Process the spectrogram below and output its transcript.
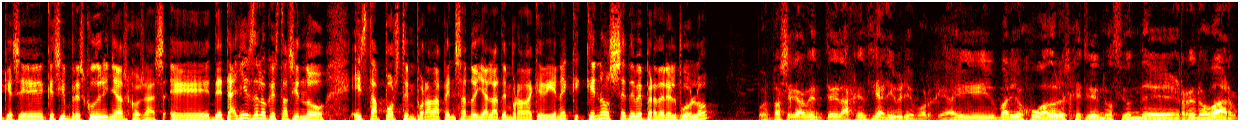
que sé que siempre escudriñas cosas. detalles de lo que está siendo esta postemporada pensando ya en la temporada que viene? ¿Qué, no se debe perder el pueblo? Pues básicamente la agencia libre, porque hay varios jugadores que tienen opción de renovar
